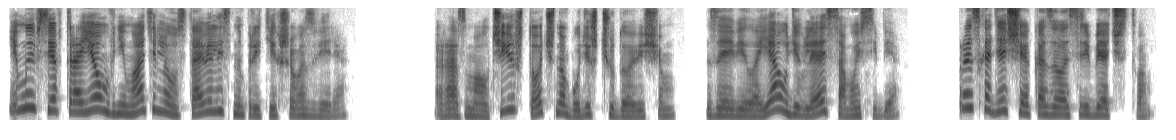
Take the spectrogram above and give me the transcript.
И мы все втроем внимательно уставились на притихшего зверя. «Раз молчишь, точно будешь чудовищем», заявила я, удивляясь самой себе. Происходящее оказалось ребячеством.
